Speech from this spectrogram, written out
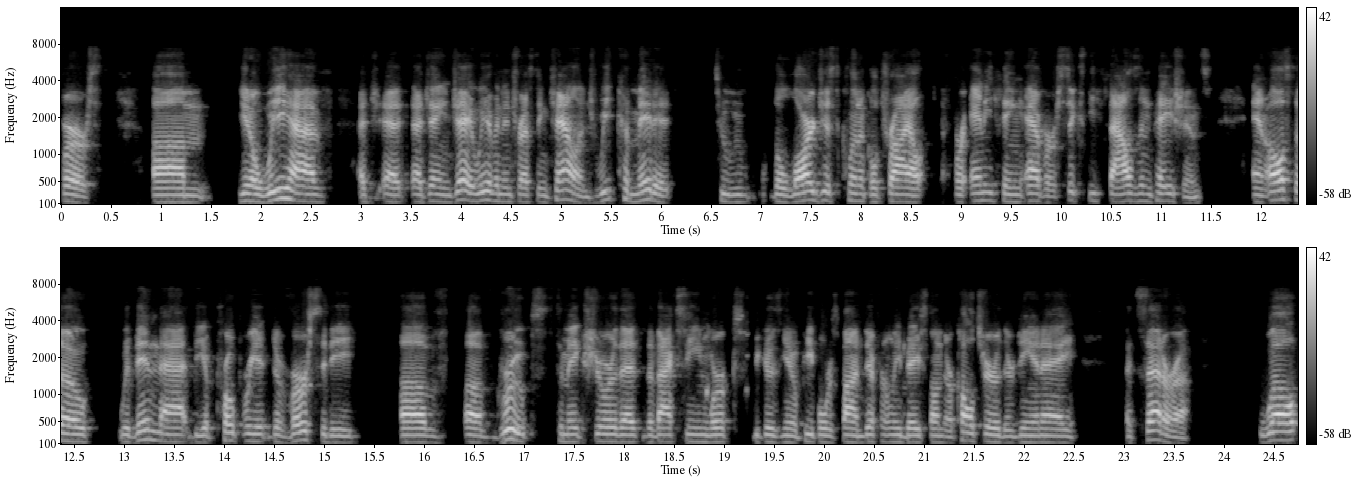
first. Um, you know, we have at, at, at J&J, we have an interesting challenge. We committed to the largest clinical trial for anything ever, 60,000 patients, and also within that, the appropriate diversity of of groups to make sure that the vaccine works because you know people respond differently based on their culture, their DNA, etc. Well,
